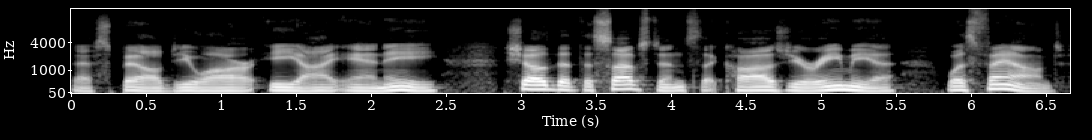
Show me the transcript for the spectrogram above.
that's spelled U R E I N E, showed that the substance that caused uremia was found.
